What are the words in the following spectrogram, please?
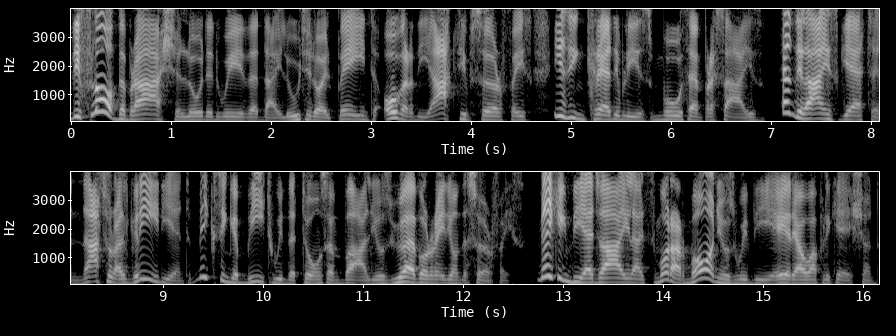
The flow of the brush loaded with diluted oil paint over the active surface is incredibly smooth and precise, and the lines get a natural gradient, mixing a bit with the tones and values you have already on the surface, making the edge highlights more harmonious with the area of application.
